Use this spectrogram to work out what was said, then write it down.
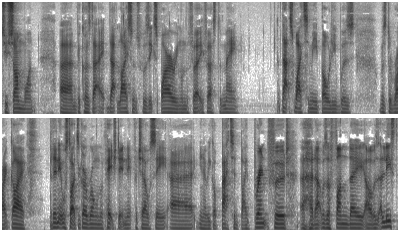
to someone um, because that that license was expiring on the 31st of May. That's why to me Boehly was was the right guy but then it all started to go wrong on the pitch, didn't it, for Chelsea? Uh, you know, we got battered by Brentford. Uh, that was a fun day. I was at least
